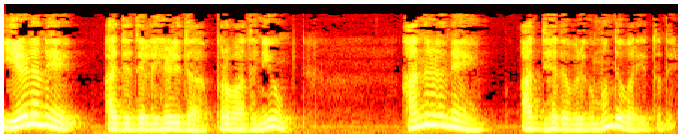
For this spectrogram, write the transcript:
ಏಳನೇ ಅಧ್ಯಾಯದಲ್ಲಿ ಹೇಳಿದ ಪ್ರವಾದನೆಯು ಹನ್ನೆರಡನೇ ಅಧ್ಯಾಯದವರೆಗೂ ಮುಂದುವರಿಯುತ್ತದೆ.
